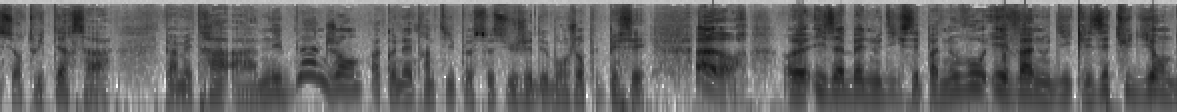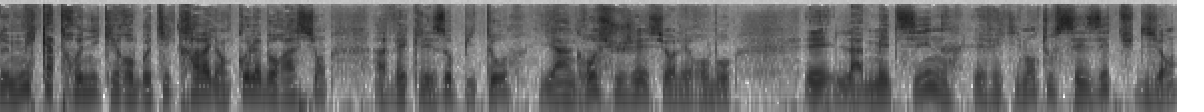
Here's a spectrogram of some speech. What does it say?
sur Twitter, ça permettra à amener plein de gens à connaître un petit peu ce sujet de Bonjour PPC. Alors, euh, Isabelle nous dit que c'est pas nouveau, Eva nous dit que les étudiants de mécatronique et robotique travaillent en collaboration avec les hôpitaux. Il y a un gros sujet sur les robots. Et la médecine, effectivement, tous ces étudiants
